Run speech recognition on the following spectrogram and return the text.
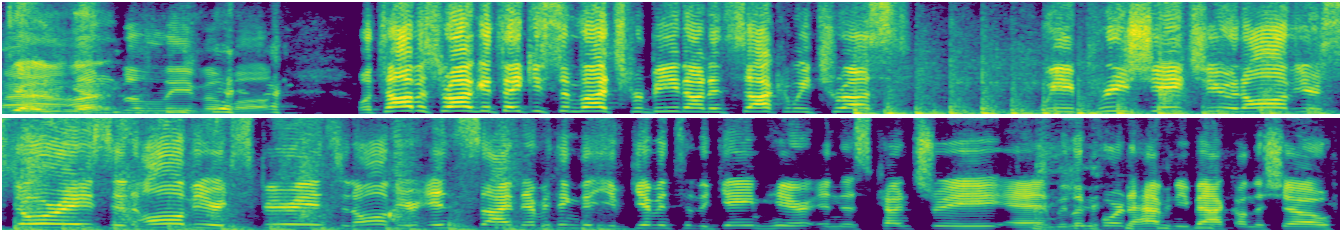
got wow, got it. unbelievable. well, Thomas Rongen, thank you so much for being on In Soccer We Trust. We appreciate you and all of your stories and all of your experience and all of your insight and everything that you've given to the game here in this country. And we look forward to having you back on the show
